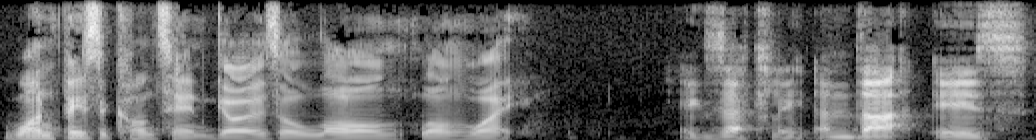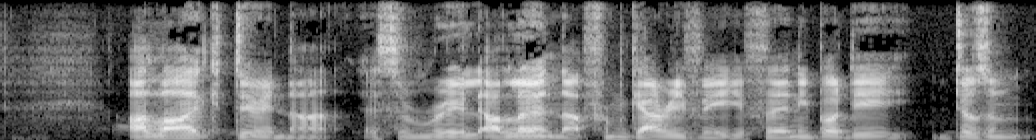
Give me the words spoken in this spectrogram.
one piece of content goes a long, long way. Exactly. And that is, I like doing that. It's a really, I learned that from Gary Vee. If anybody doesn't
